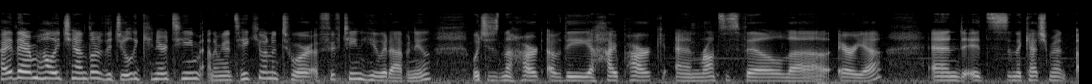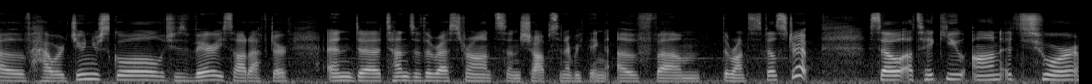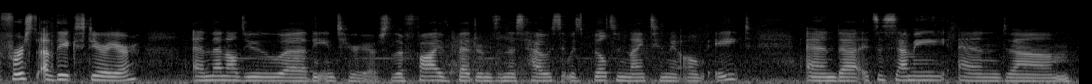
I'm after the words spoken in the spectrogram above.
Hi there, I'm Holly Chandler of the Julie Kinnear team and I'm going to take you on a tour of 15 Hewitt Avenue which is in the heart of the High Park and Roncesvalles uh, area and it's in the catchment of Howard Junior School which is very sought after and uh, tons of the restaurants and shops and everything of um, the Roncesvalles Strip. So I'll take you on a tour first of the exterior and then I'll do uh, the interior. So there are five bedrooms in this house. It was built in 1908 and uh, it's a semi and um,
